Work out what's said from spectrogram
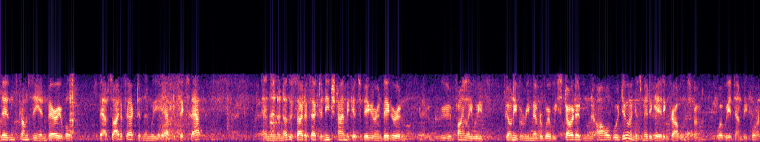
then comes the invariable bad side effect, and then we have to fix that. and then another side effect, and each time it gets bigger and bigger, and finally we don't even remember where we started, and all we're doing is mitigating problems from what we had done before.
